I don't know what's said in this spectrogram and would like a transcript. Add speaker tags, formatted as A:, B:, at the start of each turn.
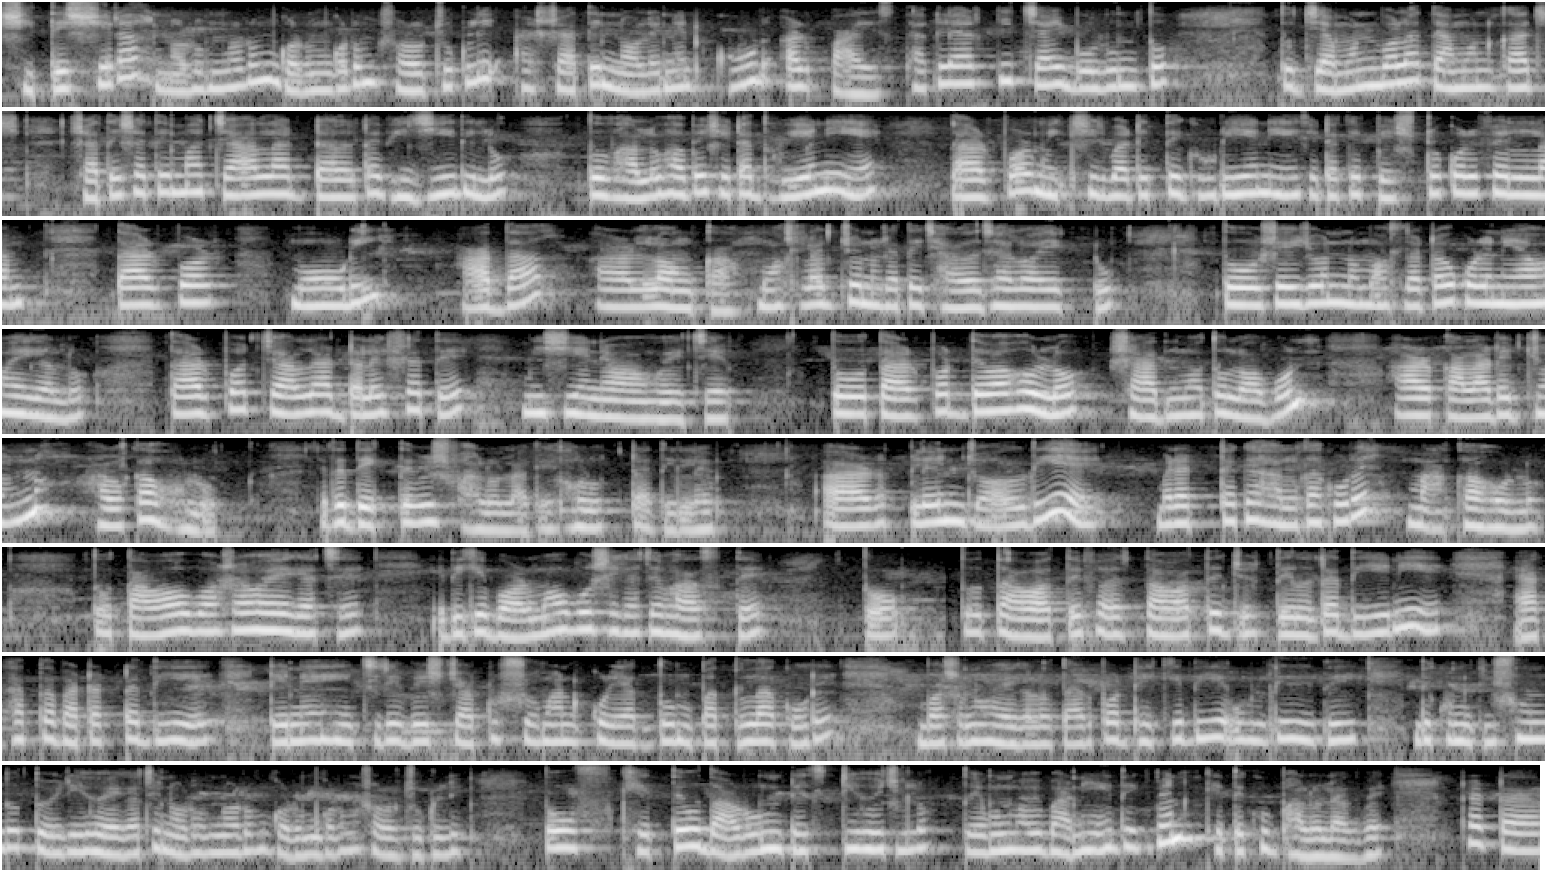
A: শীতের সেরা, নরম নরম, গরম গরম সরচুকলি আর সাথে নলেনের গুড় আর পায়েস। থাকলে আর কি চাই বলুন তো? তো যেমন বলা তেমন কাজ। সাথে সাথে মা চাল আর ডালটা ভিজিয়ে দিল। তো ভালোভাবে সেটা ধুয়ে নিয়ে, তারপর মিক্সির বাটিতে ঘুরিয়ে নিয়ে সেটাকে পেস্ট করে ফেললাম। তারপর মৌরি, আদা আর লঙ্কা মশলার জন্য যাতে ঝাল ঝাল হয় একটু। তো সেই জন্য মশলাটাও করে নেওয়া হয়ে গেল। তারপর চাল আর ডালের সাথে মিশিয়ে নেওয়া হয়েছে। তো তারপর দেওয়া হলো স্বাদ মতো লবণ আর কালারের জন্য হালকা হলুদ, যাতে দেখতে বেশ ভালো লাগে হলুদটা দিলে। আর প্লেন জল দিয়ে ব্যাটারটাকে হালকা করে মাখা হলো। তো তাওয়াও বসা হয়ে গেছে, এদিকে বর্মাও বসে গেছে ভাজতে। তো তো তাওয়াতে ফার্স্ট তাওয়াতে তেলটা দিয়ে নিয়ে এক হাতা ব্যাটারটা দিয়ে টেনে হিঁচড়ে বেশ চাটু সমান করে একদম পাতলা করে বসানো হয়ে গেল। তারপর ঢেকে দিয়ে উল্টে দিতেই দেখুন কি সুন্দর তৈরি হয়ে গেছে নরম নরম গরম গরম সরচুগলি তো খেতেও দারুণ টেস্টি হয়েছিল। তো এমনভাবে বানিয়ে দেখবেন, খেতে খুব ভালো লাগবে। টাটা!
